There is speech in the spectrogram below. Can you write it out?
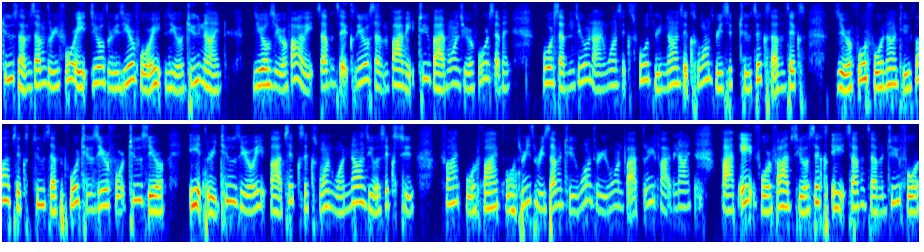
two seven seven three four eight zero three zero four eight zero two nine zero zero five eight seven six zero seven five eight two five one zero four seven four seven zero nine one six four three nine six one three six two six seven six zero four four nine two five six two seven four two zero four two zero eight three two zero eight five six six one one nine zero six two five four five four three three seven two one three one five three five nine five eight four five zero six eight seven seven two four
